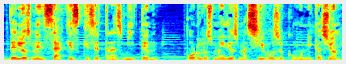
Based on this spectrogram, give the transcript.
de los mensajes que se transmiten por los medios masivos de comunicación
